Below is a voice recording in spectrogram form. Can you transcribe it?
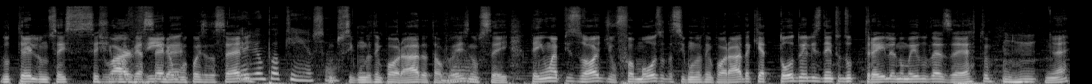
do trailer, não sei se você chegou a ver a série, né? alguma coisa da série. Eu vi um pouquinho só. Segunda temporada, talvez, não. não sei. Tem um episódio famoso da segunda temporada que é todo eles dentro do trailer, no meio do deserto, uhum. né?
